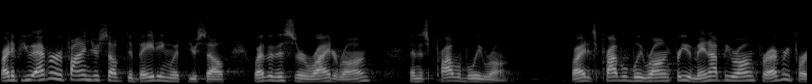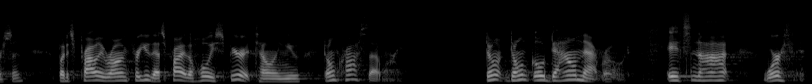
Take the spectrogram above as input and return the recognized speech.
right? If you ever find yourself debating with yourself whether this is right or wrong, then it's probably wrong, right? It's probably wrong for you. It may not be wrong for every person, but it's probably wrong for you. That's probably the Holy Spirit telling you, don't cross that line. Don't, don't go down that road. It's not worth it.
